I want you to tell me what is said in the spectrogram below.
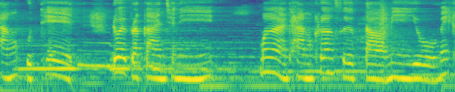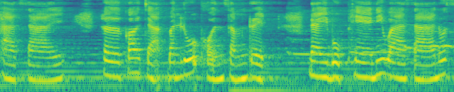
ทั้งอุเทศ ด้วยประการชนี้ เมื่อทำเครื่องสืบต่อมีอยู่ไม่ขาดสาย เธอก็จะบรรลุผลสำเร็จ ในบุพเพนิวาสานุส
